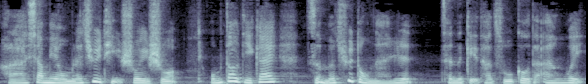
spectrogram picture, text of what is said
好啦，下面我们来具体说一说，我们到底该怎么去懂男人，才能给他足够的安慰。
